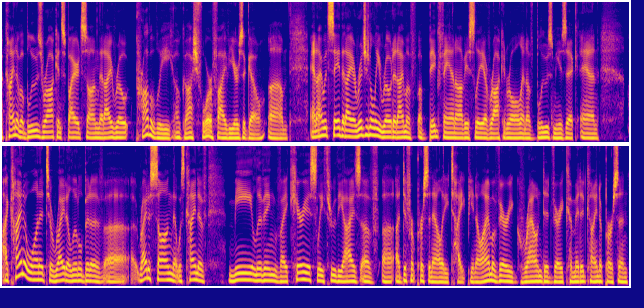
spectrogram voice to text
a kind of a blues rock inspired song that I wrote probably, oh gosh, four or five years ago. Um, and I would say that I originally wrote it. I'm a, a big fan, obviously, of rock and roll and of blues music. And I kind of wanted to write a little bit of, uh, write a song that was kind of me living vicariously through the eyes of uh, a different personality type. You know, I'm a very grounded, very committed kind of person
